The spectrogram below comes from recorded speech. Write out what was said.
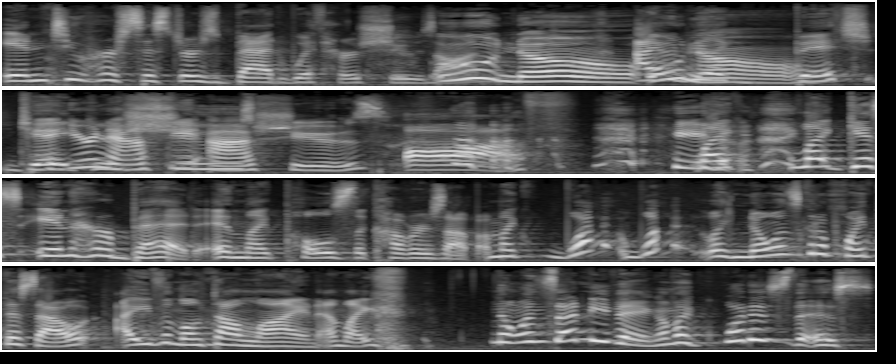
into her sister's bed with her shoes on. Ooh no! I Ooh would be no! like, "Bitch, get take your, your nasty shoes ass shoes off. Yeah. Like like gets in her bed and like pulls the covers up. I'm like, what what? Like no one's gonna point this out. I even looked online and like no one said anything. I'm like, what is this?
